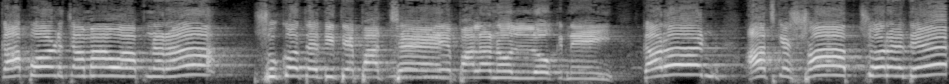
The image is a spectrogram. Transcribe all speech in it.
কাপড় জামাও আপনারা শুকোতে দিতে পাচ্ছেন। পালানোর লোক নেই। কারণ আজকে সব চোরে চোরেদের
